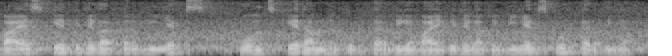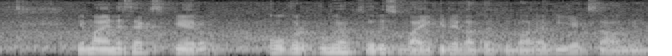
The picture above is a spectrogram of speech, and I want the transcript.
y square की जगह पर वी एक्स होल स्केयर हमने पुट कर दिया वाई की जगह पर वी एक्स पुट कर दिया। ये minus x square over two x और इस वाई की जगह पर दोबारा वी एक्स आ गया।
